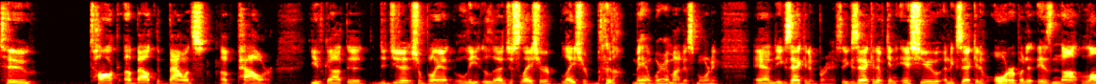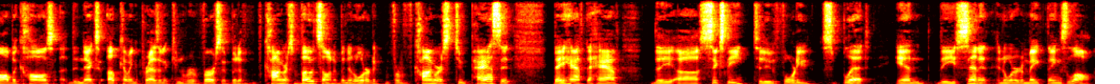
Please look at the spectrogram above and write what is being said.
to talk about the balance of power. You've got the, the judicial branch, legislature, legislature, man, where am I this morning? And the executive branch. The executive can issue an executive order, but it is not law because the next upcoming president can reverse it. But if Congress votes on it, but in order to, for Congress to pass it, they have to have the uh, 60 to 40 split in the Senate in order to make things law.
